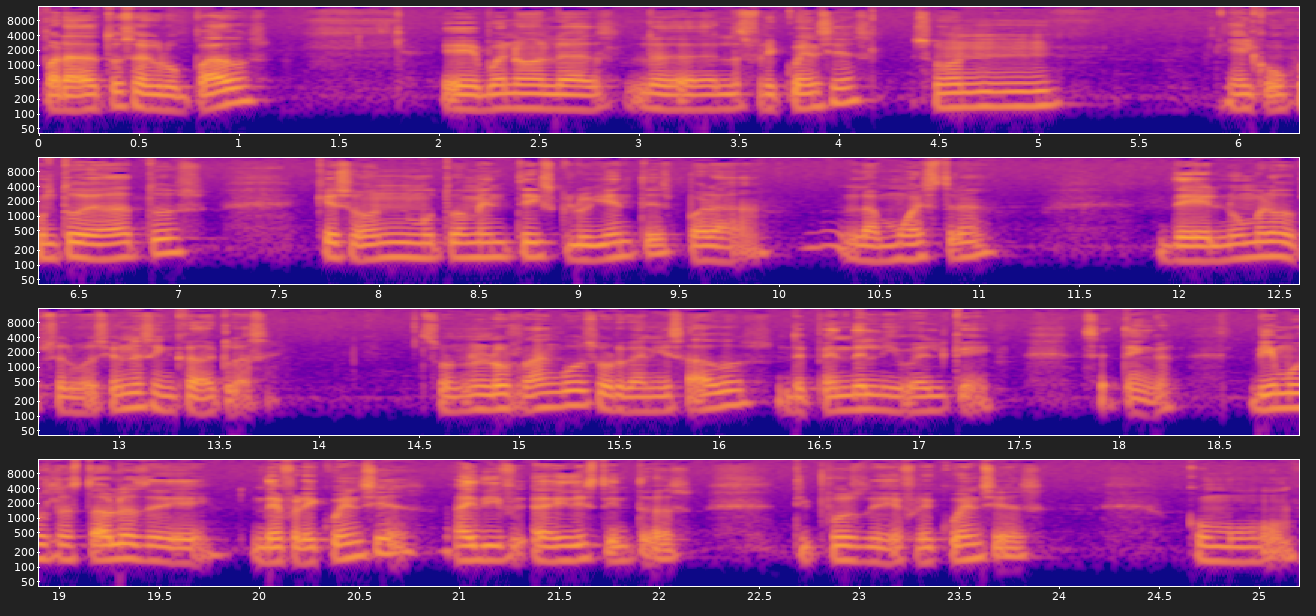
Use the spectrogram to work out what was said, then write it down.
para datos agrupados. Eh, bueno, las, las frecuencias son el conjunto de datos que son mutuamente excluyentes para la muestra del número de observaciones en cada clase. Son los rangos organizados, depende del nivel que se tenga. Vimos las tablas de, de frecuencias, hay, hay distintos tipos de frecuencias, como,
